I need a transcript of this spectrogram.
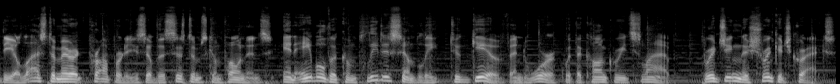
The elastomeric properties of the system's components enable the complete assembly to give and work with the concrete slab, bridging the shrinkage cracks.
